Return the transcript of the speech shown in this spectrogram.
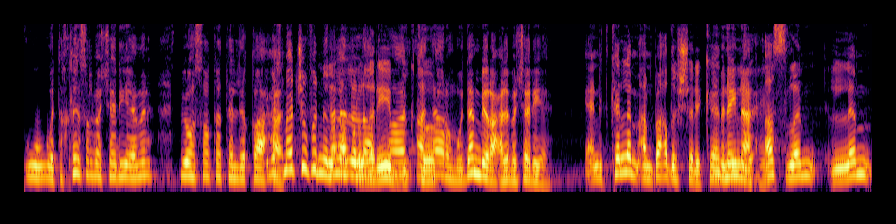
وتخليص البشرية منه بواسطة اللقاحات. بس ما تشوف إن الأمر غريب دكتور؟ آثاره مدمرة على البشرية. يعني نتكلم عن بعض الشركات من أي ناحية؟ أصلا لم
